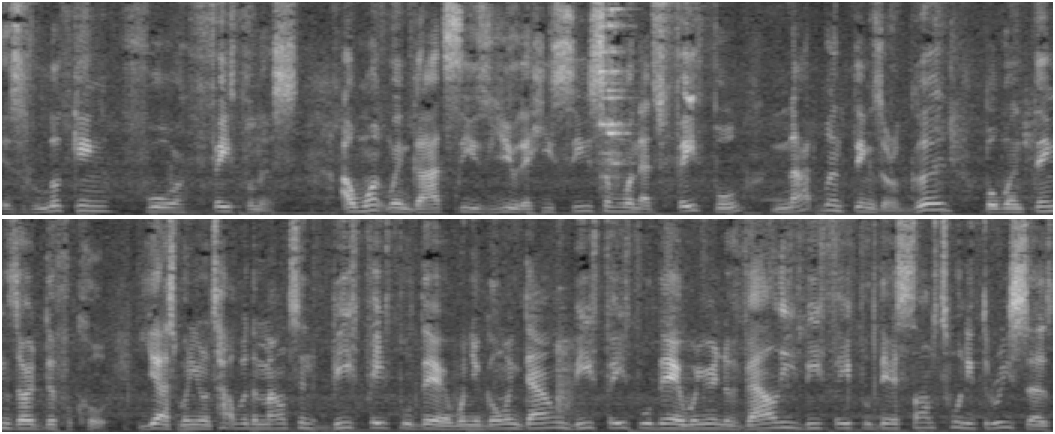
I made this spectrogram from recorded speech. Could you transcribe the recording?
is looking for faithfulness. I want when God sees you that He sees someone that's faithful, not when things are good, but when things are difficult. Yes, when you're on top of the mountain, be faithful there. When you're going down, be faithful there. When you're in the valley, be faithful there. Psalms 23 says,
